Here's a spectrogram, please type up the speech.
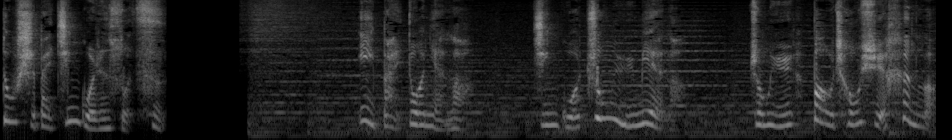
都是拜金国人所赐。一百多年了，金国终于灭了，终于报仇雪恨了。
